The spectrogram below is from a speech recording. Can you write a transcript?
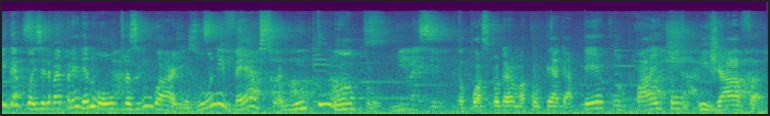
E depois ele vai aprendendo outras linguagens. O universo é muito amplo. Eu posso programar com PHP, com Python e Java.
